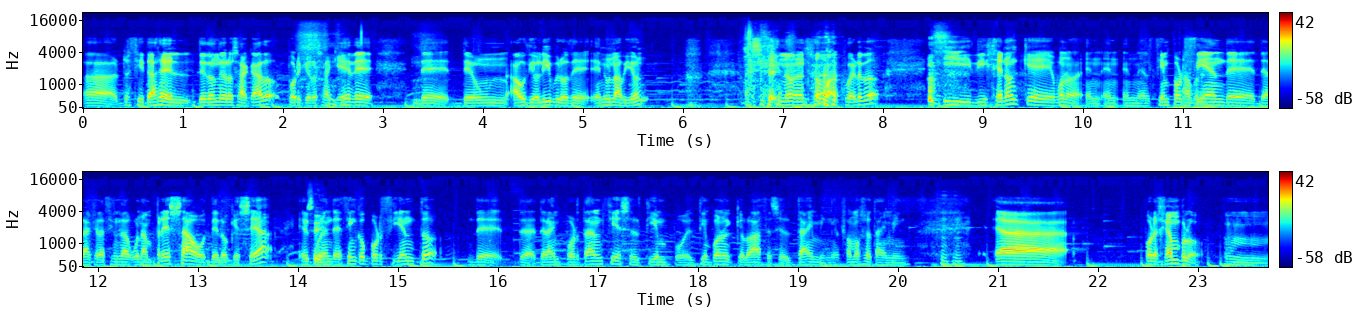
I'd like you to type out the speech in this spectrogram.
ah, recitar el de dónde lo he sacado porque lo saqué de, de, de un audiolibro de, en un avión. Así que no, no me acuerdo. Y dijeron que, bueno, en, en- en el 100% de, de la creación de alguna empresa o de lo que sea, el Sí. 45% de, de- de la importancia es el tiempo, el tiempo en el que lo haces, el timing, el famoso timing. Ah, por ejemplo, mm,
